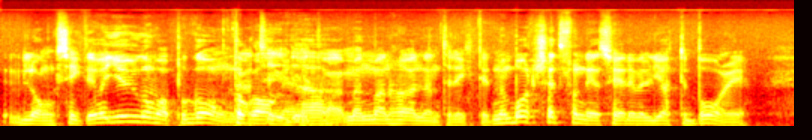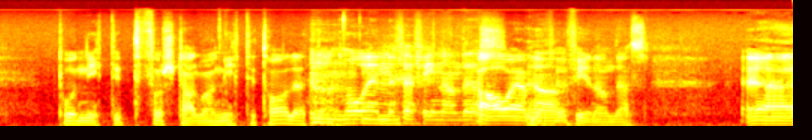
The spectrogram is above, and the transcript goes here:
långsiktigt. Det var Djurgården var på gång På gång, tidigt, ja. va? men man höll inte riktigt. Men bortsett från det så är det väl Göteborg på 90, första halvan av 90-talet. Mm, och MFF innan dess. Ja, och MFF innan dess. Eh,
